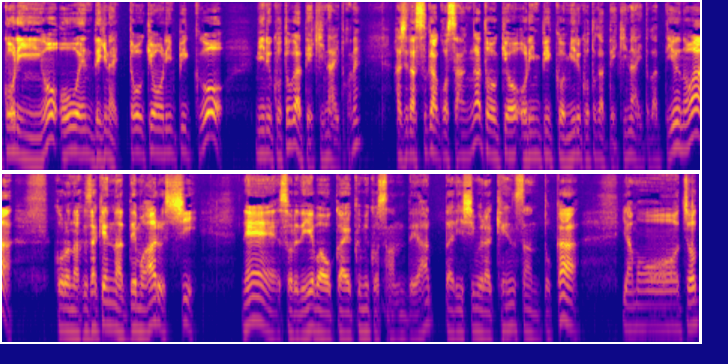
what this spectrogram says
五輪を応援できない。東京オリンピックを見ることができないとかね。橋田壽賀子さんが東京オリンピックを見ることができないとかっていうのは、コロナふざけんなでもあるし、ねえ、それで言えば岡江久美子さんであったり、志村けんさんとか、いやもう、ちょっ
